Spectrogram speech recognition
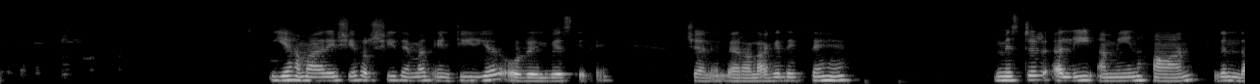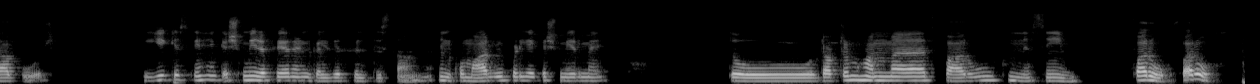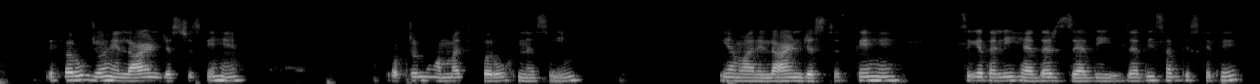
ये हमारे शेख रशीद अहमद इंटीरियर और रेलवेज के थे। चलें, बहरहाल आगे देखते हैं। मिस्टर अली अमीन खान, गंदापुर। ये किसके हैं? कश्मीर अफेयर एंड गलगित बल्तिस्तान इनको मार भी पड़ी है कश्मीर में। तो डॉक्टर मोहम्मद फारूक नसीम। फारूक फारूक। ये फारूक जो हैं लॉ एंड जस्टिस के हैं। डॉक्टर मोहम्मद फारूक नसीम। ये हमारे लॉ एंड जस्टिस के हैं। सैयद अली हैदर जैदी। जैदी सब किसके थे?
